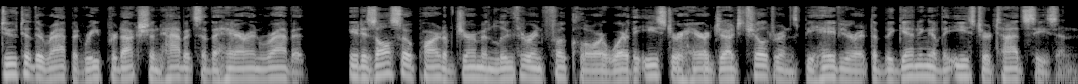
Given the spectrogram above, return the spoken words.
due to the rapid reproduction habits of the hare and rabbit. It is also part of German Lutheran folklore where the Easter hare judged children's behavior at the beginning of the Easter tide season.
